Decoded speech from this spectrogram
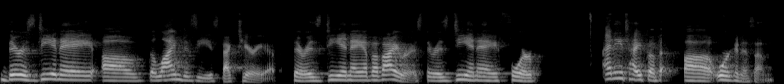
there is dna of the lyme disease bacteria. There is dna of a virus. There is dna for any type of uh, organism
